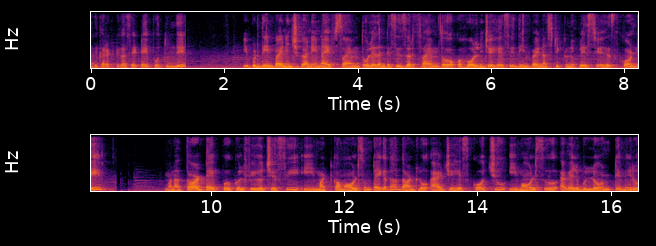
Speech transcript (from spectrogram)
అది కరెక్ట్గా సెట్ అయిపోతుంది. ఇప్పుడు దీనిపై నుంచి కానీ నైఫ్ సాయంతో లేదంటే సిజర్ సాయంతో ఒక హోల్ని చేసేసి దీనిపైన స్టిక్ని ప్లేస్ చేసేసుకోండి. మన థర్డ్ టైప్ కుల్ఫీ వచ్చేసి ఈ మట్కా మౌల్డ్స్ ఉంటాయి కదా దాంట్లో యాడ్ చేసేసుకోవచ్చు. ఈ మౌల్డ్స్ అవైలబుల్లో ఉంటే మీరు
